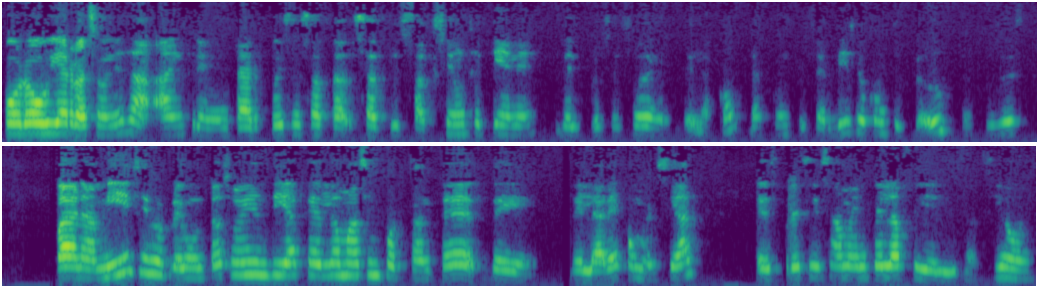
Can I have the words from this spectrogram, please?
por obvias razones a, incrementar pues esa satisfacción que tiene del proceso de, la compra con tu servicio, con tu producto. Entonces, para mí, si me preguntas hoy en día qué es lo más importante de, del área comercial, es precisamente la fidelización.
